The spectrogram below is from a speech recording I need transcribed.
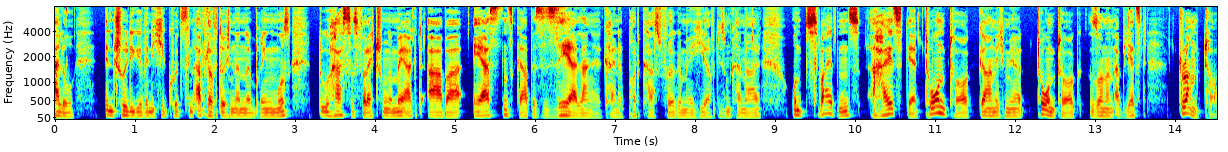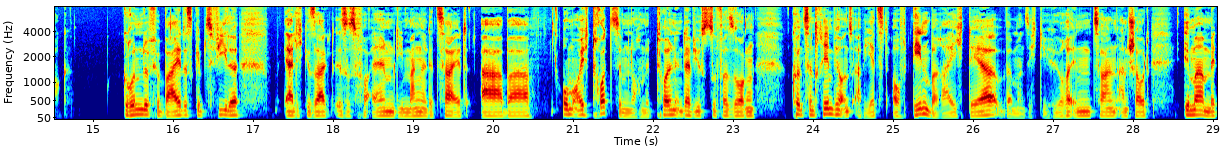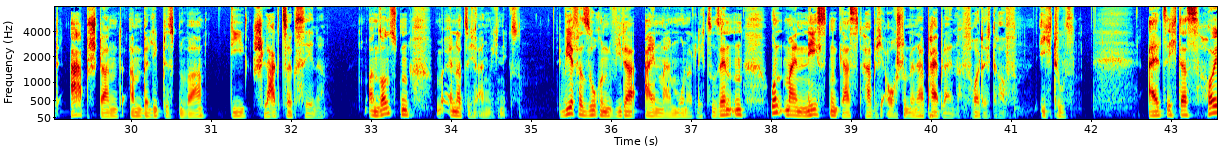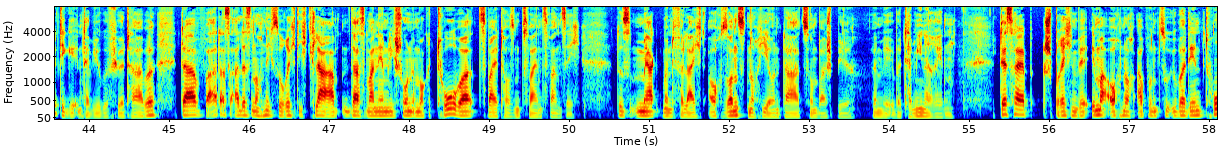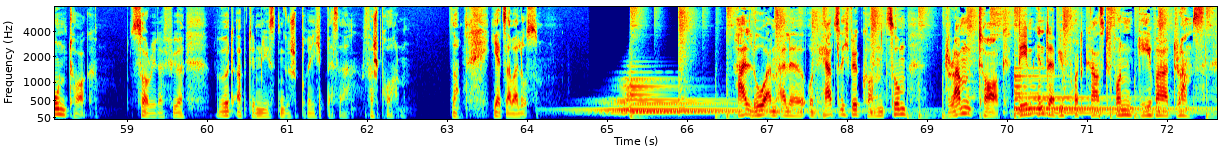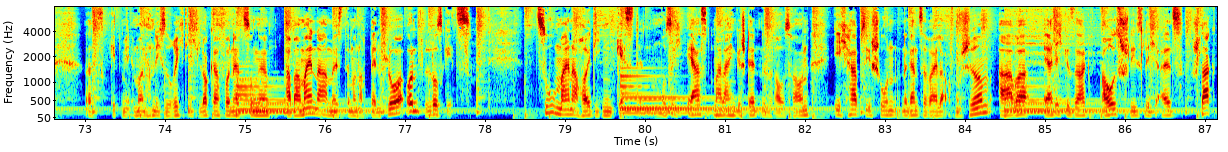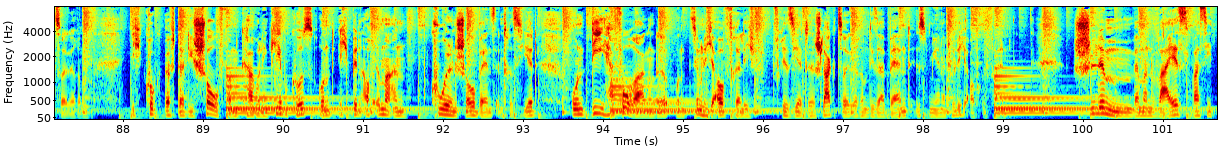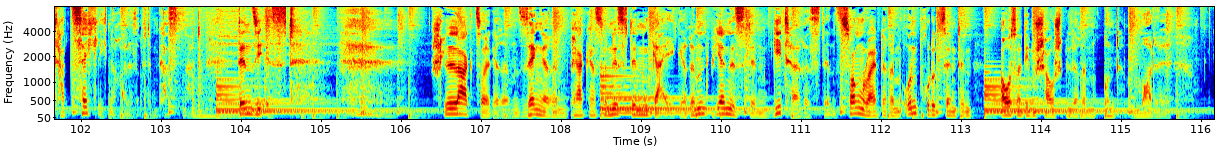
Hallo, entschuldige, wenn ich hier kurz den Ablauf durcheinander bringen muss. Du hast es vielleicht schon gemerkt, aber erstens gab es sehr lange keine Podcast-Folge mehr hier auf diesem Kanal und zweitens heißt der Tontalk gar nicht mehr Tontalk, sondern ab jetzt Drum Talk. Gründe für beides gibt's viele. Ehrlich gesagt ist es vor allem die mangelnde Zeit, aber um euch trotzdem noch mit tollen Interviews zu versorgen, konzentrieren wir uns ab jetzt auf den Bereich, der, wenn man sich die Hörerinnenzahlen anschaut, immer mit Abstand am beliebtesten war, die Schlagzeugszene. Ansonsten ändert sich eigentlich nichts. Wir versuchen wieder einmal monatlich zu senden und meinen nächsten Gast habe ich auch schon in der Pipeline. Freut euch drauf. Ich tu's. Als ich das heutige Interview geführt habe, da war das alles noch nicht so richtig klar. Das war nämlich schon im Oktober 2022. Das merkt man vielleicht auch sonst noch hier und da, zum Beispiel, wenn wir über Termine reden. Deshalb sprechen wir immer auch noch ab und zu über den Tontalk. Sorry dafür, wird ab dem nächsten Gespräch besser, versprochen. So, jetzt aber los. Hallo an alle und herzlich willkommen zum Drum Talk, dem Interview-Podcast von Geva Drums. Das geht mir immer noch nicht so richtig locker von der Zunge, aber mein Name ist immer noch Ben Flor und los geht's. Zu meiner heutigen Gästin muss ich erstmal ein Geständnis raushauen. Ich habe sie schon eine ganze Weile auf dem Schirm, aber ehrlich gesagt ausschließlich als Schlagzeugerin. Ich gucke öfter die Show von Caroline Kebekus und ich bin auch immer an coolen Showbands interessiert. Und die hervorragende und ziemlich auffällig frisierte Schlagzeugerin dieser Band ist mir natürlich aufgefallen. Schlimm, wenn man weiß, was sie tatsächlich noch alles auf dem Kasten hat. Denn sie ist Schlagzeugerin, Sängerin, Perkussionistin, Geigerin, Pianistin, Gitarristin, Songwriterin und Produzentin, außerdem Schauspielerin und Model.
